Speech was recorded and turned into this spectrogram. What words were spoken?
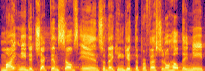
might need to check themselves in so they can get the professional help they need.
